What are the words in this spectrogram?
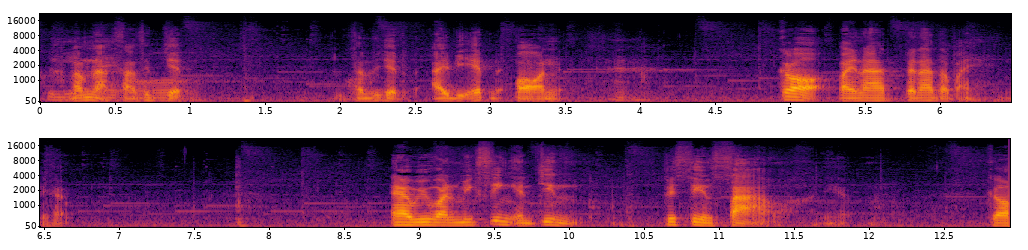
คือน้ำหนักยังไง37 37 IBS เนี่ยปอนด์อ่าก็ไปหน้าไปหน้าต่อไปนะครับ LV1 Mixing Engine Pristine Sound นี่ครับก็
